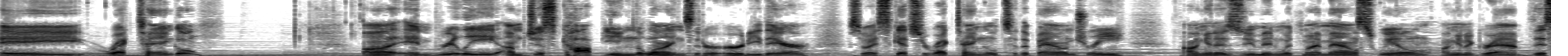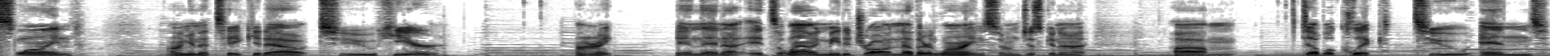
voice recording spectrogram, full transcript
a rectangle uh, and really I'm just copying the lines that are already there. So I sketch a rectangle to the boundary. I'm going to zoom in with my mouse wheel. I'm going to grab this line I'm going to take it out to here. Alright and then uh, it's allowing me to draw another line so I'm just going to um, double click to end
